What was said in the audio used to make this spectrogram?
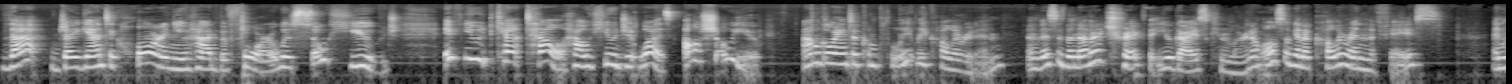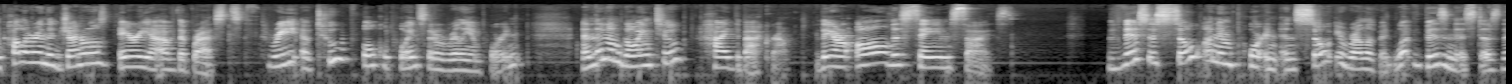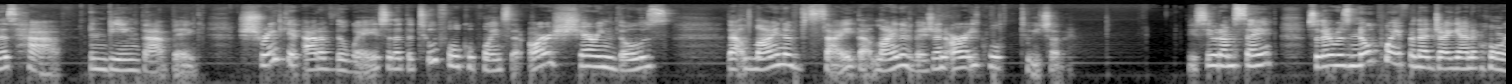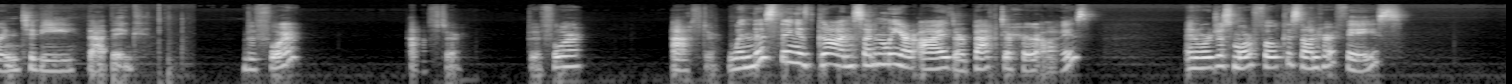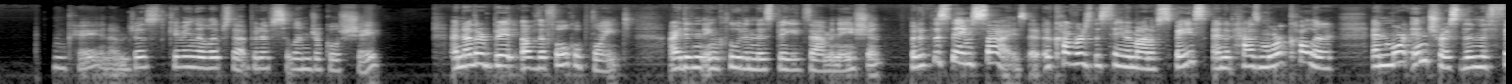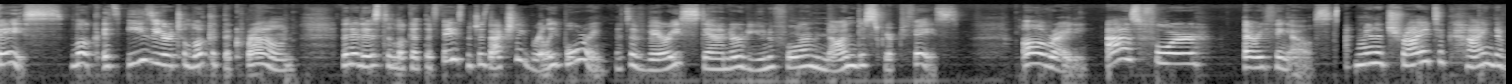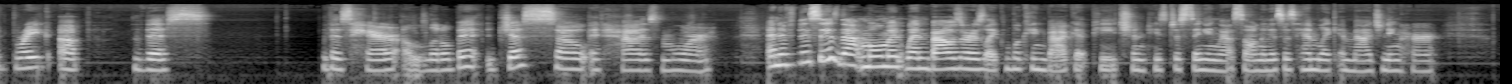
That gigantic horn you had before was so huge. If you can't tell how huge it was, I'll show you. I'm going to completely color it in. And this is another trick that you guys can learn. I'm also going to color in the face and color in the general area of the breasts. Three of two focal points that are really important. And then I'm going to hide the background. They are all the same size. This is so unimportant and so irrelevant. What business does this have in being that big? Shrink it out of the way so that the two focal points that are sharing those that line of sight, that line of vision are equal to each other. You see what I'm saying? So there was no point for that gigantic horn to be that big. Before, after, before, after. When this thing is gone, suddenly our eyes are back to her eyes. And we're just more focused on her face. Okay, and I'm just giving the lips that bit of cylindrical shape. Another bit of the focal point I didn't include in this big examination, but it's the same size. It covers the same amount of space and it has more color and more interest than the face. Look, it's easier to look at the crown than it is to look at the face, which is actually really boring. It's a very standard, uniform, nondescript face. Alrighty, as for everything else, I'm going to try to kind of break up this this hair a little bit just so it has more. And if this is that moment when Bowser is like looking back at Peach and he's just singing that song and this is him like imagining her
